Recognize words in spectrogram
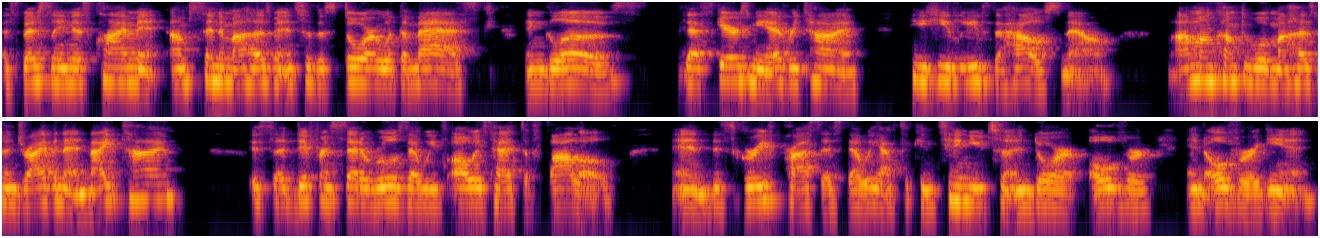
especially in this climate, I'm sending my husband into the store with a mask and gloves. That scares me every time he, he leaves the house now. I'm uncomfortable with my husband driving at nighttime. It's a different set of rules that we've always had to follow. And this grief process that we have to continue to endure over and over again.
